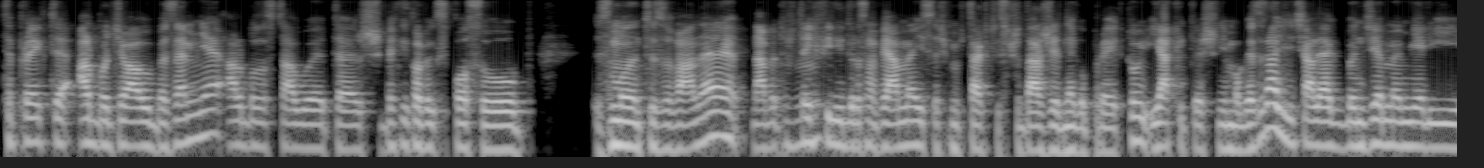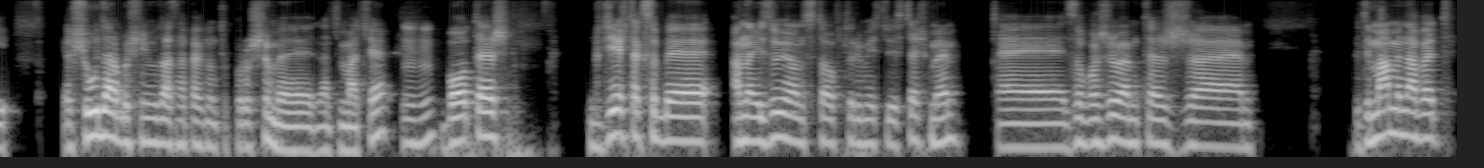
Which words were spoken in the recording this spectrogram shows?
te projekty albo działały beze mnie, albo zostały też w jakikolwiek sposób zmonetyzowane. Nawet w tej mhm. chwili rozmawiamy, jesteśmy w trakcie sprzedaży jednego projektu. Jaki to jeszcze nie mogę zdradzić, ale jak będziemy mieli, jak się uda albo się nie uda, na pewno to poruszymy na temacie, mhm. bo też gdzieś tak sobie analizując to, w którym miejscu jesteśmy, e, zauważyłem też, że gdy mamy nawet,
